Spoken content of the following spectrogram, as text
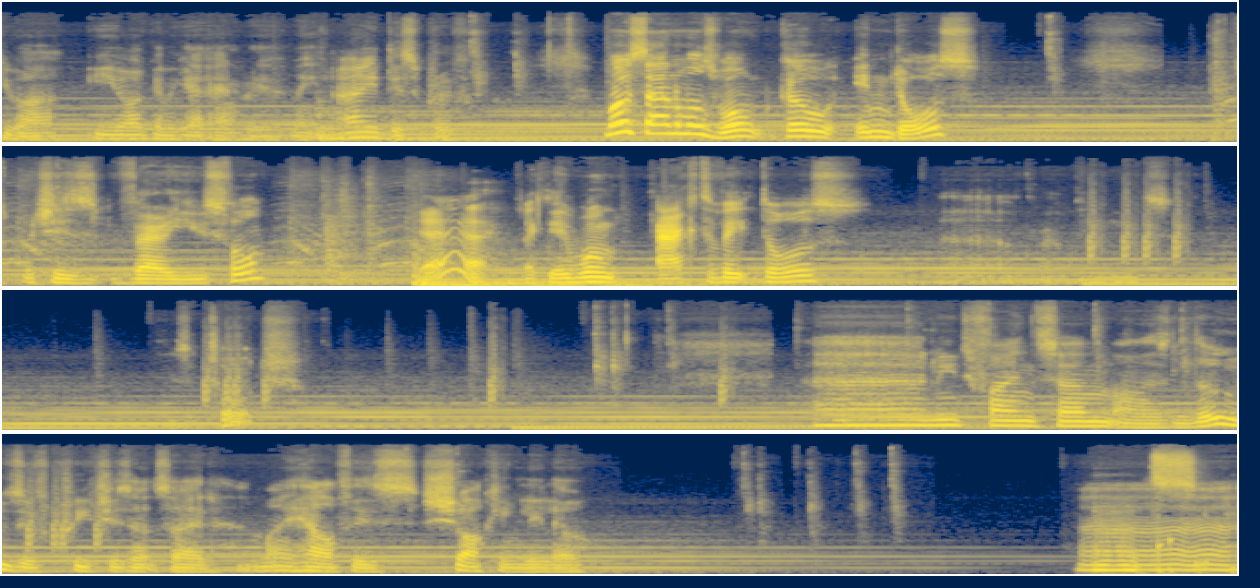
Yes, you are. You are gonna get angry with me. I disapprove. Most animals won't go indoors, which is very useful. Yeah. Like they won't activate doors. Uh. There's a torch. Uh, I need to find some. Oh, there's loads of creatures outside. My health is shockingly low. Let's see. Uh,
